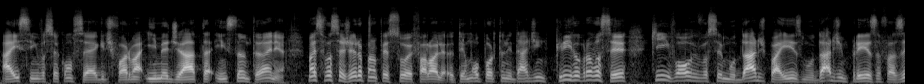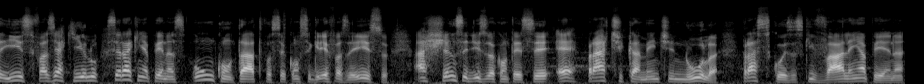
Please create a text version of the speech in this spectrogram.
aí sim você consegue de forma imediata, instantânea. Mas se você gera para uma pessoa e fala, olha, eu tenho uma oportunidade incrível para você, que envolve você mudar de país, mudar de empresa, fazer isso, fazer aquilo, será que em apenas um contato você conseguiria fazer isso? A chance disso acontecer você é praticamente nula. Para as coisas que valem a pena,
